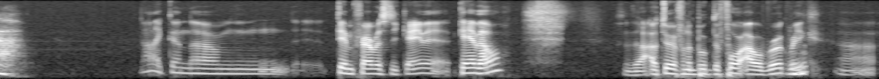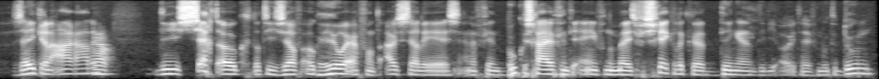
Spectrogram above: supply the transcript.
ja. Nou, ik um, Tim Ferriss, die ken je, ken je wel. De auteur van het boek The 4-Hour Workweek. Mm -hmm. uh, zeker een aanrader. Ja. Die zegt ook dat hij zelf ook heel erg van het uitstellen is. En hij vindt boeken schrijven vindt hij een van de meest verschrikkelijke dingen die hij ooit heeft moeten doen.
